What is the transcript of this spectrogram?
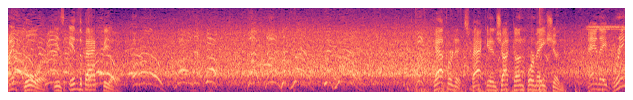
Frank Gore is in the backfield. Kaepernick's back in shotgun formation. And they bring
